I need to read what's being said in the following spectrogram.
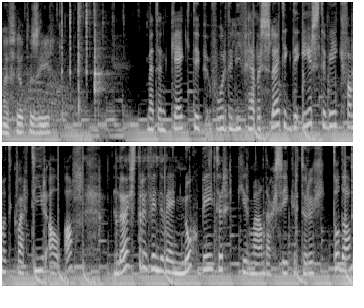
Met veel plezier. Met een kijktip voor de liefhebbers sluit ik de eerste week van het kwartier al af. Luisteren vinden wij nog beter. Hier maandag zeker terug. Tot dan.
